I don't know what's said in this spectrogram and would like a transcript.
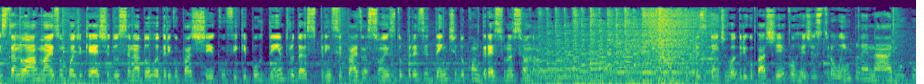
está no ar mais um podcast do senador Rodrigo Pacheco. Fique por dentro das principais ações do presidente do Congresso Nacional. O presidente Rodrigo Pacheco registrou em plenário o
